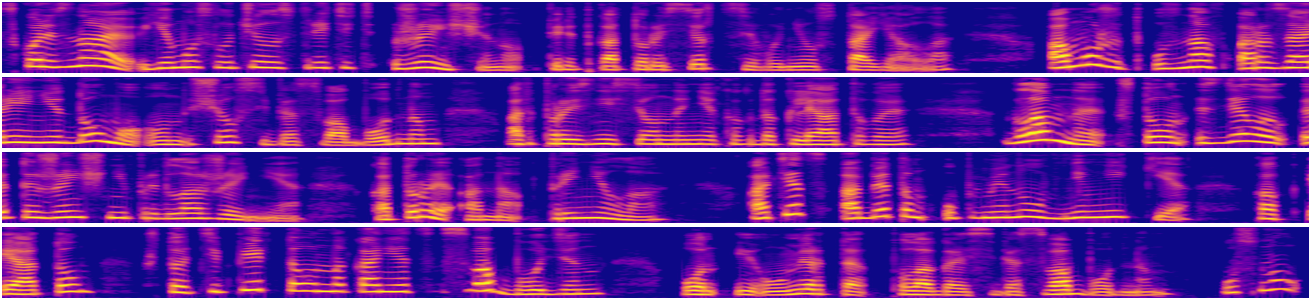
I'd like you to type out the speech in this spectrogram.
Сколь знаю, ему случилось встретить женщину, перед которой сердце его не устояло. А может, узнав о разорении дома, он счел себя свободным от произнесенной некогда клятвы. Главное, что он сделал этой женщине предложение, которое она приняла. Отец об этом упомянул в дневнике, как и о том, что теперь-то он, наконец, свободен. Он и умер-то, полагая себя свободным. Уснул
